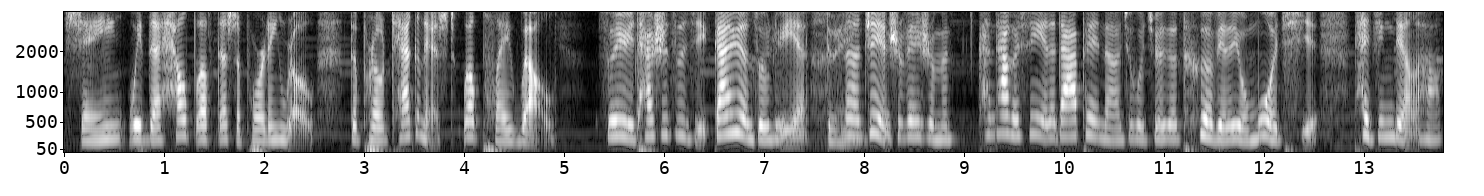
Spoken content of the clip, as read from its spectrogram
saying, with the help of the supporting role, the protagonist will play well. 所以他是自己甘愿做绿叶。对那这也是为什么看他和星爷的搭配呢，就会觉得特别的有默契，太经典了哈。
